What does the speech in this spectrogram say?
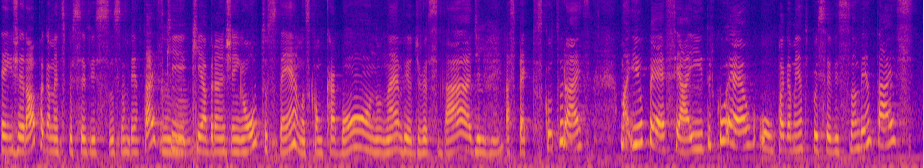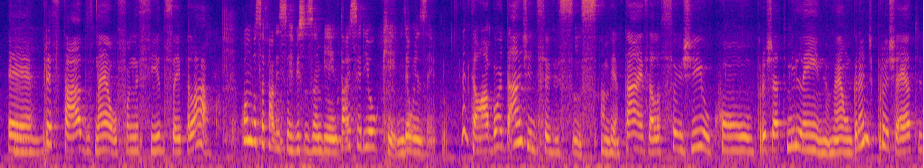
em geral, pagamentos por serviços ambientais, uhum. que, que abrangem outros temas, como carbono, né, biodiversidade, uhum. aspectos culturais. E o PSA hídrico é o, o pagamento por serviços ambientais é, uhum. prestados né, ou fornecidos aí pela água. Quando você fala em serviços ambientais, seria o quê? Me dê um exemplo. Então, a abordagem de serviços ambientais, ela surgiu com o projeto Milênio, né, um grande projeto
